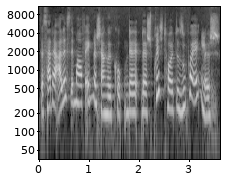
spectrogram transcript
Das hat er alles immer auf Englisch angeguckt. Und der, der spricht heute super Englisch.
